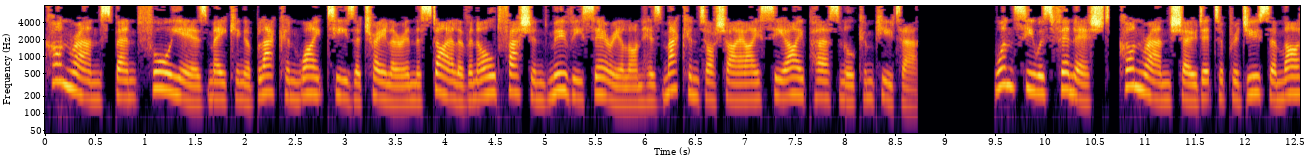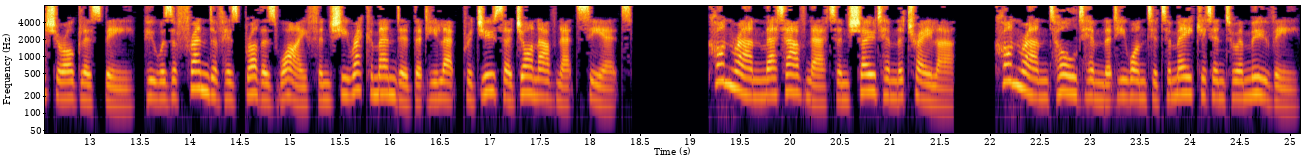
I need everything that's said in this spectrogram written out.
Conran spent four years making a black and white teaser trailer in the style of an old-fashioned movie serial on his Macintosh IICI personal computer. Once he was finished, Conran showed it to producer Marsha Oglesby, who was a friend of his brother's wife and she recommended that he let producer John Avnet see it. Conran met Avnet and showed him the trailer. Conran told him that he wanted to make it into a movie.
